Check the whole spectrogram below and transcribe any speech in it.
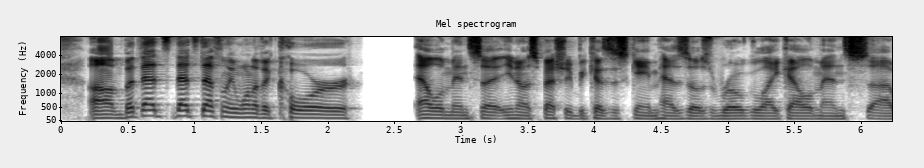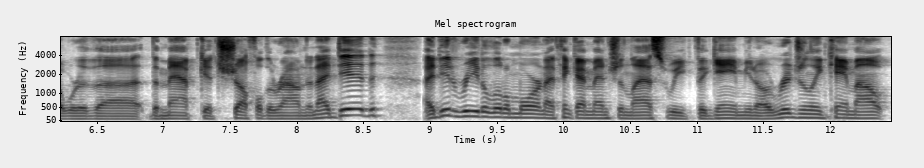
Um but that's that's definitely one of the core elements uh, you know especially because this game has those roguelike elements uh, where the the map gets shuffled around. And i did i did read a little more and i think i mentioned last week the game you know originally came out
